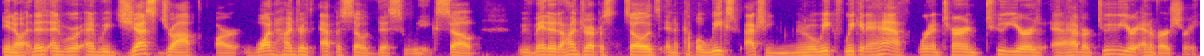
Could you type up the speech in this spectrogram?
you know, and, and we're and we just dropped our 100th episode this week. So we've made it 100 episodes in a couple weeks. Actually, a week, week and a half. We're going to turn two years, have our two year anniversary.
